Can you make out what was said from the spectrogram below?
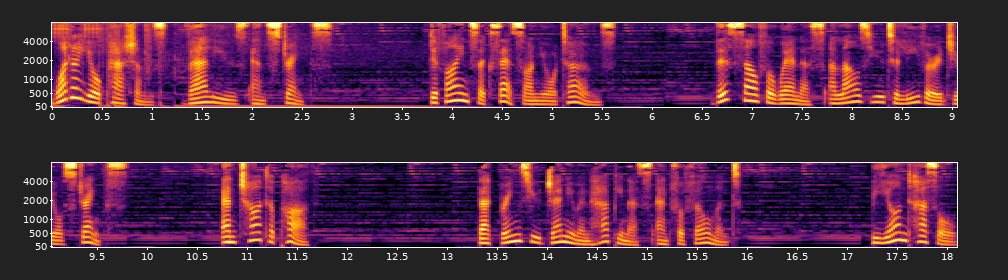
What are your passions, values, and strengths? Define success on your terms. This self awareness allows you to leverage your strengths and chart a path that brings you genuine happiness and fulfillment. Beyond hustle,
